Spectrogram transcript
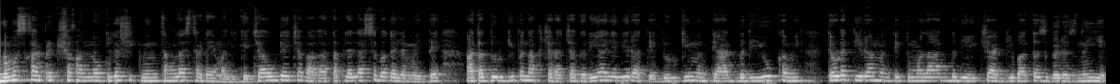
नमस्कार प्रेक्षकांनो तुला शिकवीन चांगला स्टडी आहे मालिकेच्या. उद्याच्या भागात आपल्याला असं बघायला मिळते आता दुर्गी पण अक्षराच्या घरी आलेली राहते. दुर्गी म्हणते आतबदी येऊ कमी. तेवढ्या तिरा म्हणते तुम्हाला आतबदी यायची अजिबातच गरज नाहीये.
